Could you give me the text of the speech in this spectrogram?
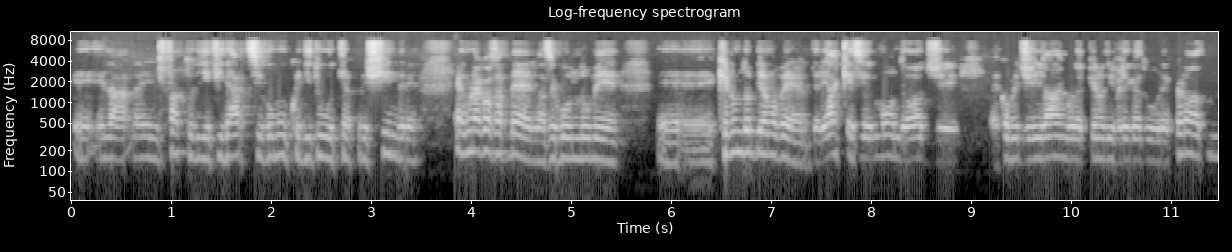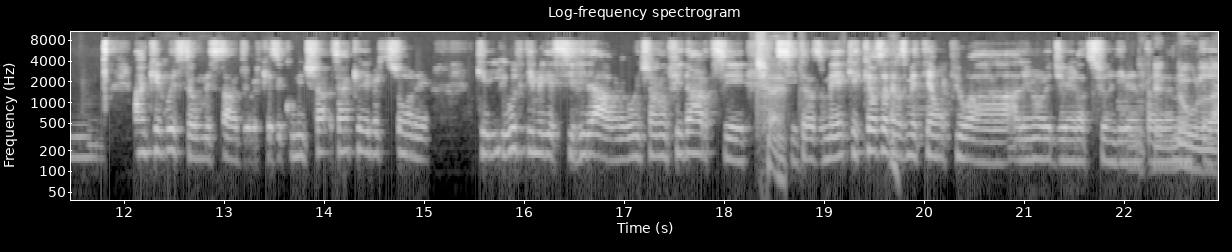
e- e la- il fatto di fidarsi comunque di tutti, a prescindere, è una cosa bella secondo me, eh, che non dobbiamo perdere, anche se il mondo oggi, eh, come giri l'angolo, è pieno di fregature, però mh, anche questo è un messaggio, perché se, comincia, se anche le persone che le ultime che si fidavano cominciano a non fidarsi, Certo. si trasme- che cosa trasmettiamo più a- alle nuove generazioni? Diventa veramente nulla.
